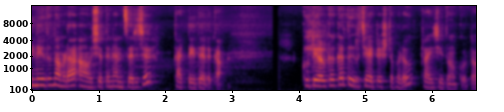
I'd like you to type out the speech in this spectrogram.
ഇനി ഇത് നമ്മുടെ ആവശ്യത്തിനനുസരിച്ച് കട്ട് ചെയ്തെടുക്കാം. കുട്ടികൾക്കൊക്കെ തീർച്ചയായിട്ടും ഇഷ്ടപ്പെടും. ട്രൈ ചെയ്ത് നോക്കൂ കേട്ടോ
